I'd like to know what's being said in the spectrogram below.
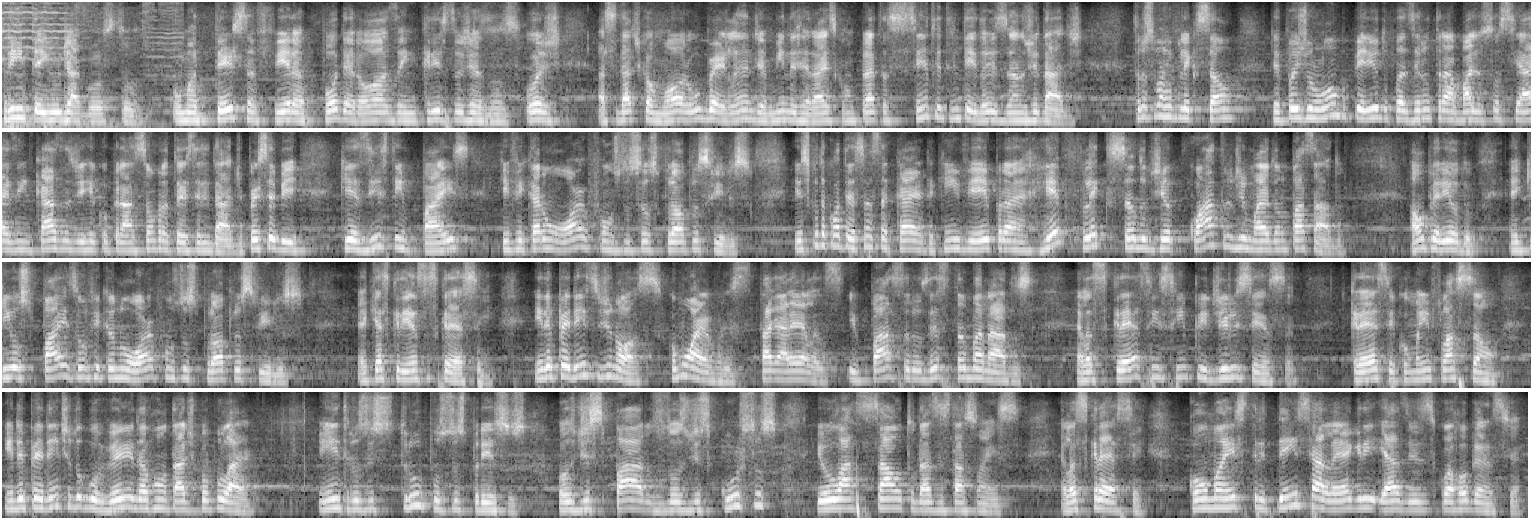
31 de agosto, uma terça-feira poderosa em Cristo Jesus. Hoje, a cidade que eu moro, Uberlândia, Minas Gerais, completa 132 anos de idade. Trouxe uma reflexão depois de um longo período fazendo trabalhos sociais em casas de recuperação para a terceira idade. Percebi que existem pais que ficaram órfãos dos seus próprios filhos. Escuta com atenção essa carta que enviei para reflexão do dia 4 de maio do ano passado. Há um período em que os pais vão ficando órfãos dos próprios filhos. É que as crianças crescem. Independente de nós, como árvores, tagarelas e pássaros estambanados, elas crescem sem pedir licença. Crescem com uma inflação, independente do governo e da vontade popular. Entre os estrupos dos preços, os disparos dos discursos e o assalto das estações. Elas crescem com uma estridência alegre e às vezes com arrogância.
